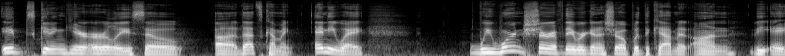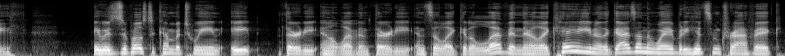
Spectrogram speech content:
it's getting here early, so uh, that's coming. Anyway, we weren't sure if they were going to show up with the cabinet on the 8th. It was supposed to come between 8:30 and 11:30, and so like at 11 they're like, "Hey, you know, the guy's on the way, but he hit some traffic.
